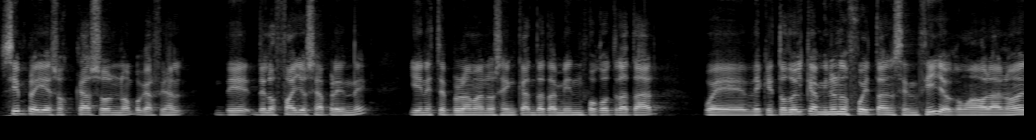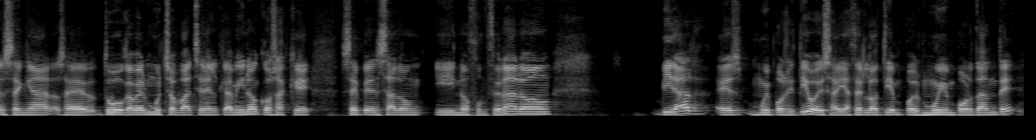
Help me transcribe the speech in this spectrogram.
siempre hay esos casos, ¿no? Porque al final de, los fallos se aprende y en este programa nos encanta también un poco tratar pues de que todo el camino no fue tan sencillo como ahora, ¿no? Enseñar, o sea, tuvo que haber muchos baches en el camino, cosas que se pensaron y no funcionaron, virar es muy positivo y ahí hacerlo a tiempo es muy importante.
